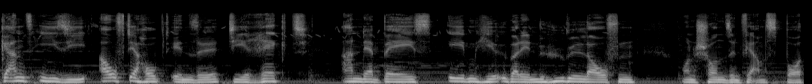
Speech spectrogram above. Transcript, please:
ganz easy auf der Hauptinsel, direkt an der Base, eben hier über den Hügel laufen und schon sind wir am Spot.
